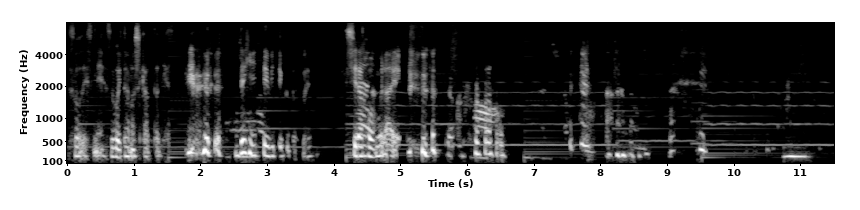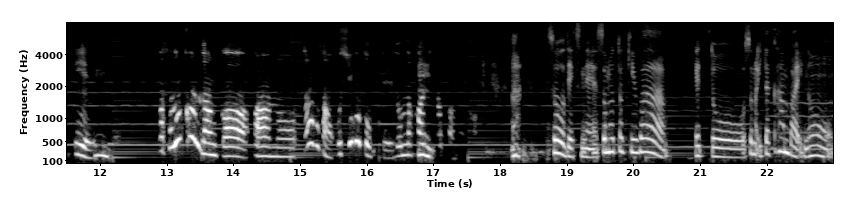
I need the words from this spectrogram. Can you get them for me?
そうですね。すごい楽しかったです。ぜひ行ってみてください。白穂村へ。うんいいえ。うんまあ、その間なんか、あの、直子さん、お仕事ってどんな感じだったんですか、そうですね。その時は、えっと、その委託販売の、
